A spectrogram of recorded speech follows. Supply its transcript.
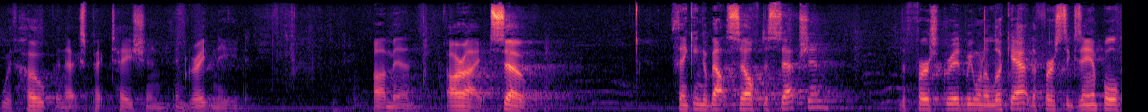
with hope and expectation and great need. Amen. All right, so thinking about self deception, the first grid we want to look at, the first example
